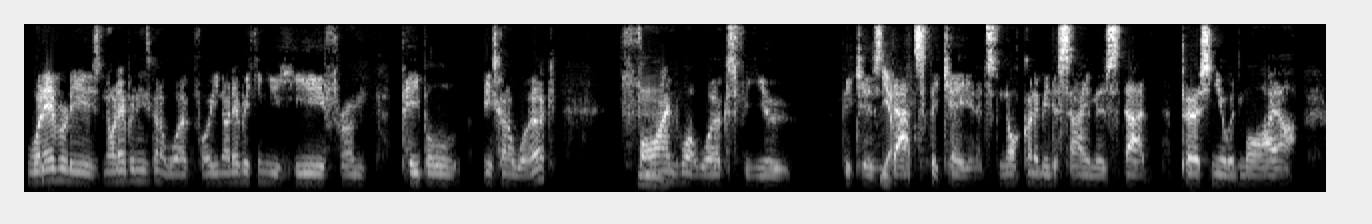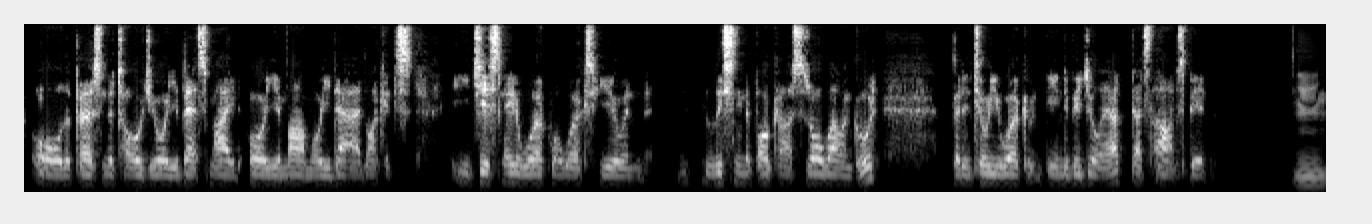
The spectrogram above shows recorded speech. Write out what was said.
whatever it is, not everything's going to work for you. Not everything you hear from people is going to work. Mm. Find what works for you because Yep. that's the key. And it's not going to be the same as that person you admire or the person that told you or your best mate or your mum or your dad. Like it's, you just need to work what works for you. And listening to podcasts is all well and good. But until you work the individual out, that's the hardest bit. Mm,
